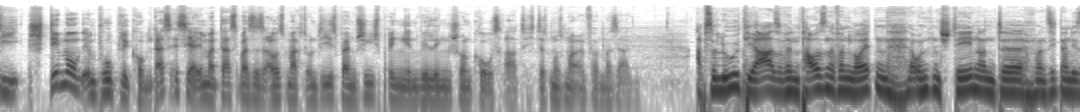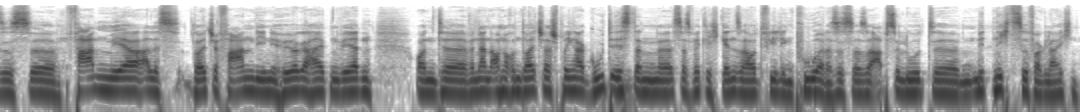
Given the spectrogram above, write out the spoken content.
Die Stimmung im Publikum, das ist ja immer das, was es ausmacht und die ist beim Skispringen in Willingen schon großartig. Das muss man einfach mal sagen. Absolut, ja. Also wenn Tausende von Leuten da unten stehen und äh, man sieht dann dieses äh, Fahnenmeer, alles deutsche Fahnen, die in die Höhe gehalten werden. Und äh, wenn dann auch noch ein deutscher Springer gut ist, dann äh, ist das wirklich Gänsehaut-Feeling pur. Das ist also absolut äh, mit nichts zu vergleichen.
